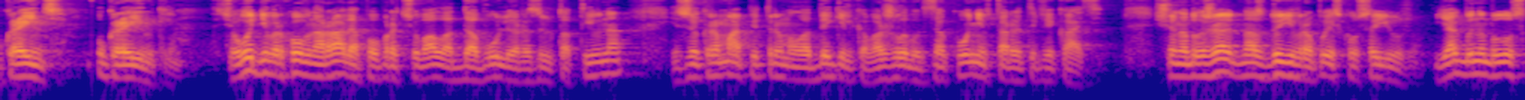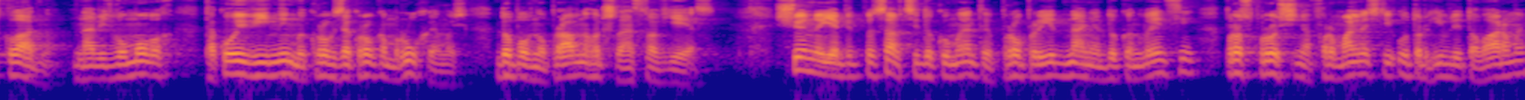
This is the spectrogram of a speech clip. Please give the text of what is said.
Українці, українки, сьогодні Верховна Рада попрацювала доволі результативно і, зокрема, підтримала декілька важливих законів та ратифікацій, що наближають нас до Європейського Союзу. Як би не було складно, навіть в умовах такої війни ми крок за кроком рухаємось до повноправного членства в ЄС. Щойно я підписав ці документи про приєднання до конвенції про спрощення формальностей у торгівлі товарами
